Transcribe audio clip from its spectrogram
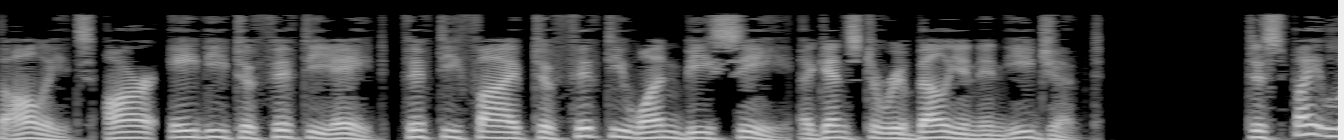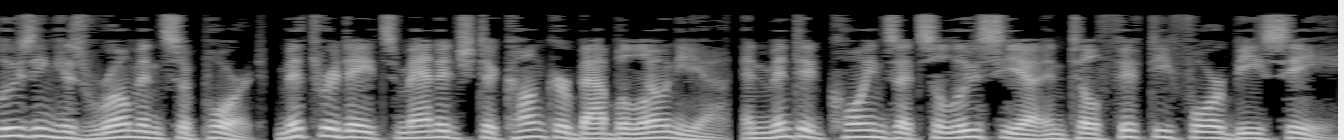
Auletes r. 80–58, 55–51 BC against a rebellion in Egypt. Despite losing his Roman support, Mithridates managed to conquer Babylonia, and minted coins at Seleucia until 54 BC.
